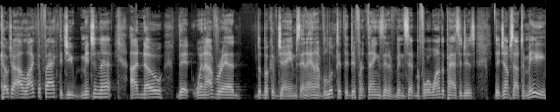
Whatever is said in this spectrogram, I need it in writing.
Coach. I, I like the fact that you mentioned that. I know that when I've read the book of James and, and I've looked at the different things that have been said before, one of the passages that jumps out to me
